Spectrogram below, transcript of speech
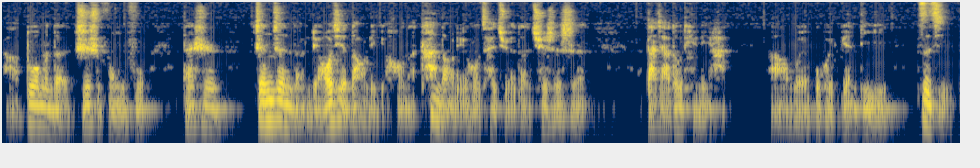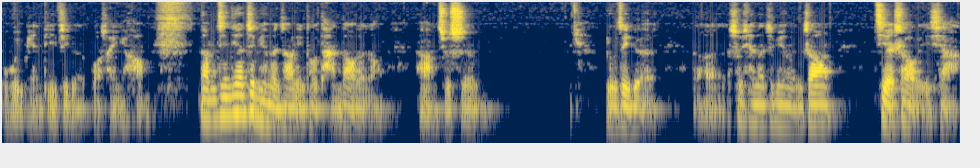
啊，多么的知识丰富，但是。真正的了解到了以后呢，看到了以后才觉得确实是大家都挺厉害啊！我也不会贬低自己，不会贬低这个包商银行。那么今天这篇文章里头谈到的呢，啊，就是有这个呃，首先呢，这篇文章介绍了一下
